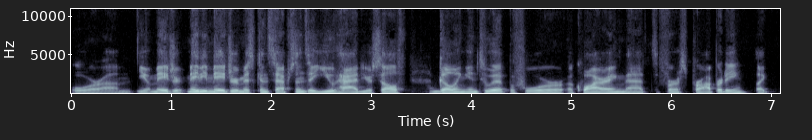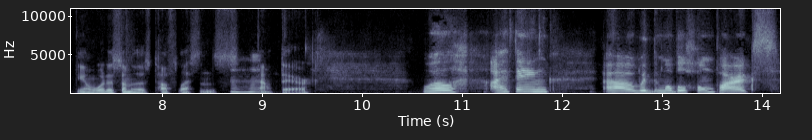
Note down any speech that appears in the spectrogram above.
or um, you know, major maybe major misconceptions that you had yourself going into it before acquiring that first property? Like, you know, what are some of those tough lessons mm-hmm. out there? Well, I think uh, with mobile home parks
